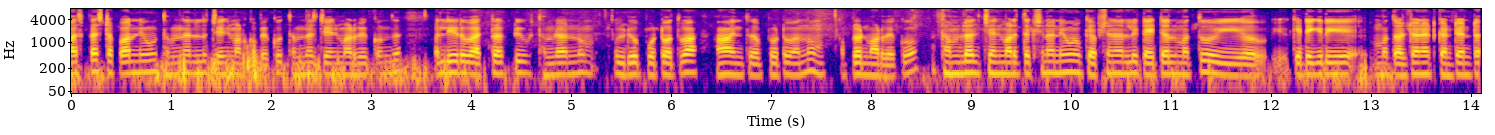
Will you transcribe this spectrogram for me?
ಮಸ್ಟ್ ಫಸ್ಟ್ ಆಫ್ ಆಲ್ ನೀವು ತಮ್ಮನಲ್ಲಿ ಚೇಂಜ್ ಮಾಡ್ಕೋಬೇಕು. ತಮ್ಮನಲ್ಲಿ ಚೇಂಜ್ ಮಾಡಬೇಕು ಅಂದರೆ ಅಲ್ಲಿರುವ ಅಟ್ರಾಕ್ಟಿವ್ ತಮ್ಮನ್ನು ವಿಡಿಯೋ ಫೋಟೋ ಅಥವಾ ಹಾಂ ಇಂಥ ಫೋಟೋವನ್ನು ಅಪ್ಲೋಡ್ ಮಾಡಬೇಕು. ತಮ್ಮಲ್ಲಿ ಚೇಂಜ್ ಮಾಡಿದ ತಕ್ಷಣ ನೀವು ಕ್ಯಾಪ್ಷನಲ್ಲಿ ಟೈಟಲ್ ಮತ್ತು ಕೆಟಗರಿ ಮತ್ತು alternate content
